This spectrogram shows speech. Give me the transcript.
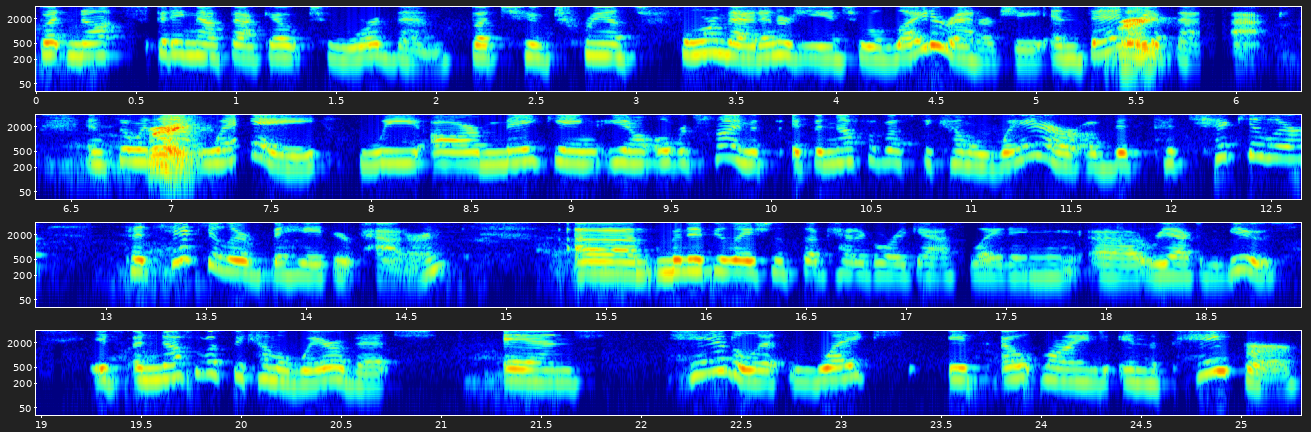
but not spitting that back out toward them, but to transform that energy into a lighter energy and then right. give that back. And so in right. that way, we are making, you know, over time, if, if enough of us become aware of this particular particular behavior pattern, um, manipulation, subcategory, gaslighting, uh, reactive abuse, if enough of us become aware of it and handle it like it's outlined in the paper,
